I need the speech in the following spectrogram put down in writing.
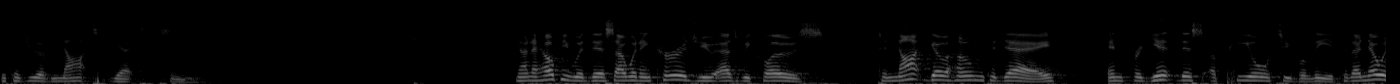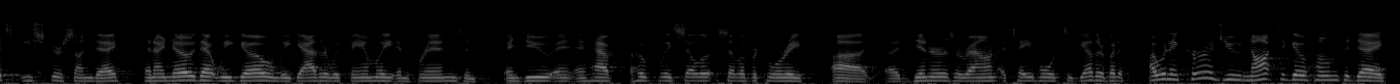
because you have not yet seen me. Now, to help you with this, I would encourage you as we close to not go home today and forget this appeal to believe. Because I know it's Easter Sunday, and I know that we go and we gather with family and friends and, and do and, and have hopefully cel- celebratory uh, uh, dinners around a table together. But I would encourage you not to go home today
